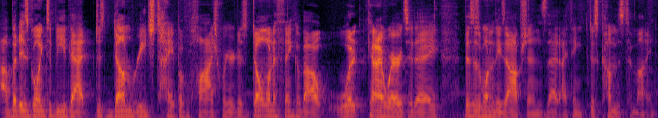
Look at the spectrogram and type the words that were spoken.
uh, but is going to be that just dumb reach type of watch where you just don't wanna think about what can I wear today? This is one of these options that I think just comes to mind.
